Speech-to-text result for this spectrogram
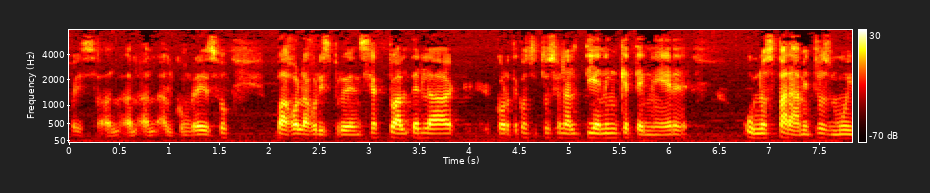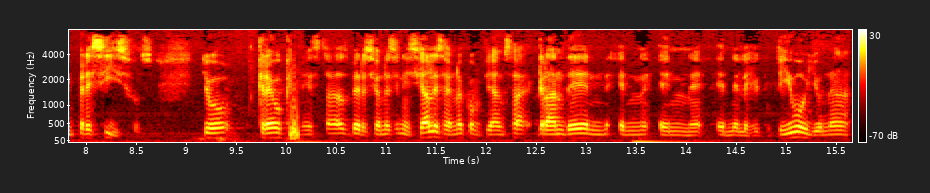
pues, al, al, Congreso, bajo la jurisprudencia actual de la Corte Constitucional, tienen que tener unos parámetros muy precisos. Yo creo que en estas versiones iniciales hay una confianza grande en, en, en, en el Ejecutivo y una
